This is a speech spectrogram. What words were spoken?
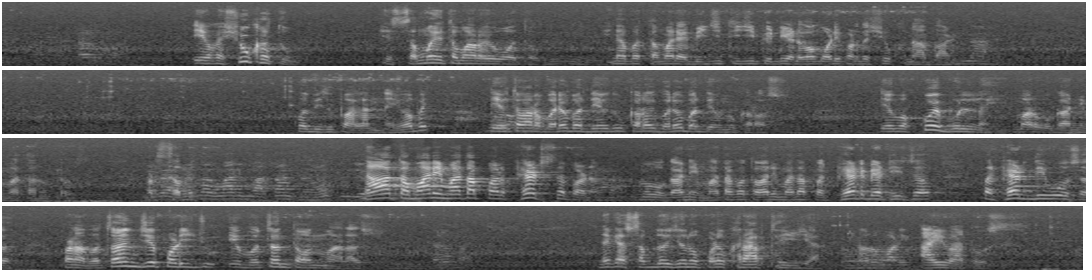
એ વખત સુખ હતું એ સમય તમારો એવો હતો. એના પર તમારે બીજી ત્રીજી પેઢી અડવા મળી પણ તો સુખ ના પાડ્યું કોઈ બીજું પાલન નહીં હો ભાઈ. દેવ તમારો બરોબર દેવનું કરો બરોબર દેવનું કરો છો. દેવમાં કોઈ ભૂલ નહીં. મારું વઘારની માતાનું કહેવું પણ ના તમારી માતા પરફેક્ટ છે પણ. હું વગાડની માતા કહો તમારી માતા પરફેક્ટ બેઠી છે પરફેક્ટ દીવો છે. પણ આ વચન જે પડી ગયું એ વચન તમને મારા છું. ને કે શબ્દો જેનો પડ્યો ખરાબ થઈ ગયા. આવી વાતો છે.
